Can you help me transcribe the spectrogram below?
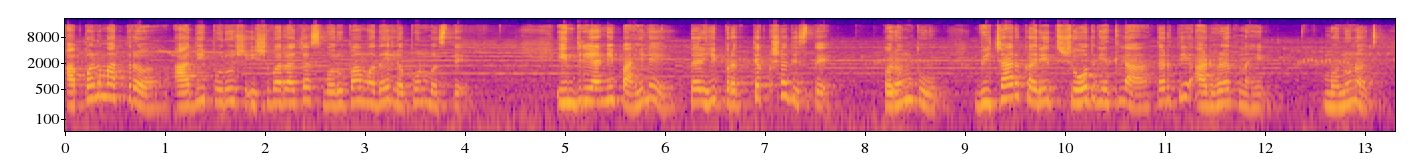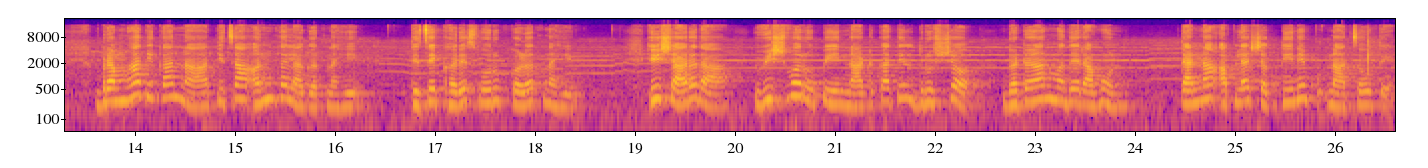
आपण मात्र आदिपुरुष ईश्वराच्या स्वरूपामध्ये लपून बसते. इंद्रियांनी पाहिले तर ही प्रत्यक्ष दिसते. परंतु विचार करीत शोध घेतला तर ती आढळत नाही. म्हणूनच ब्रह्मादिकांना तिचा अंत लागत नाही. तिचे खरे स्वरूप कळत नाही. ही शारदा विश्वरूपी नाटकातील दृश्य घटनांमध्ये राहून त्यांना आपल्या शक्तीने नाचवते.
